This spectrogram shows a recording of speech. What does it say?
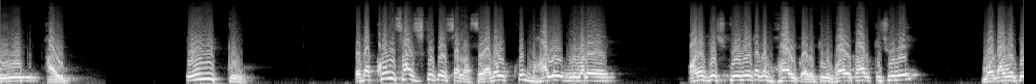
ইউনিট ফাইভ ইউনিট টু এটা খুবই সাজেস্টিভ কোয়েশ্চেন আছে এবং খুব ভালো মানে অনেক স্টুডেন্ট এটাকে ভয় করে, কিন্তু ভয় খাওয়ার কিছু নেই। মোটামুটি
